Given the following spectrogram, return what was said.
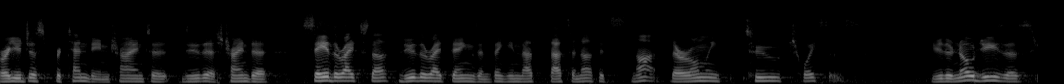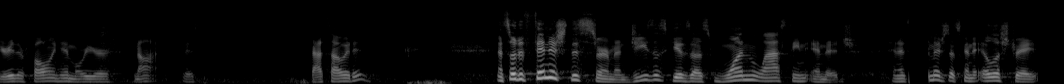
Or are you just pretending, trying to do this, trying to say the right stuff, do the right things, and thinking that that's enough? It's not. There are only two choices. You either know Jesus, you're either following him, or you're not. It's, that's how it is. And so, to finish this sermon, Jesus gives us one lasting image, and it's an image that's going to illustrate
